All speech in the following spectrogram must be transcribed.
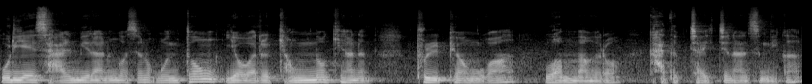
우리의 삶이라는 것은 온통 여호와를 경록히 하는 불평과 원망으로 가득 차 있지는 않습니까?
